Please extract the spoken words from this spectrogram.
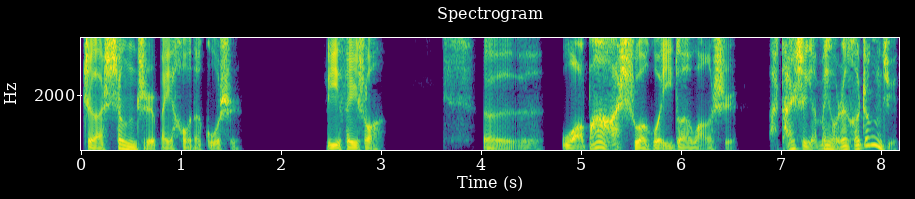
这圣旨背后的故事。李飞说：“呃，我爸说过一段往事，但是也没有任何证据，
